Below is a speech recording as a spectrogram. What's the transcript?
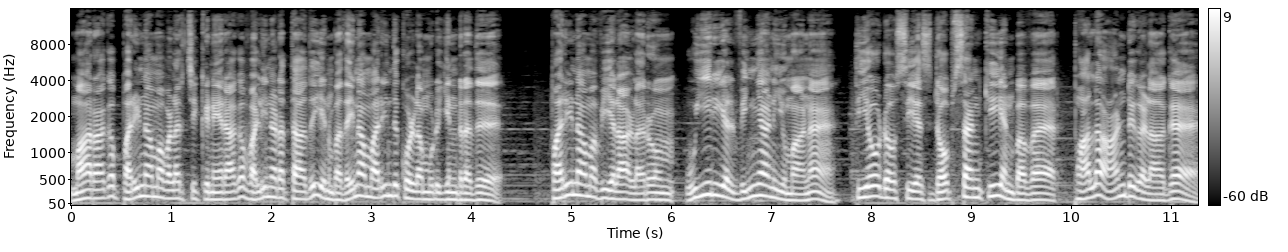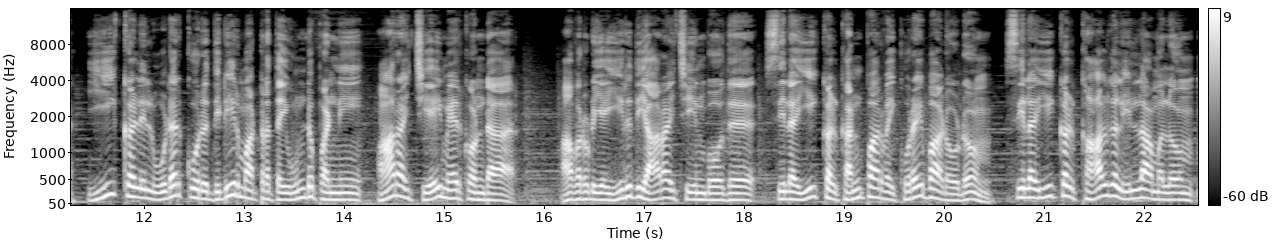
மாறாக பரிணாம வளர்ச்சிக்கு நேராக வழிநடத்தாது என்பதை நாம் அறிந்து கொள்ள முடிகின்றது. பரிணாமவியலாளரும் உயிரியல் விஞ்ஞானியுமான தியோடோசியஸ் டோப்சான்கி என்பவர் பல ஆண்டுகளாக ஈக்களில் உடற்கூறு திடீர் மாற்றத்தை உண்டு பண்ணி ஆராய்ச்சியை மேற்கொண்டார். அவருடைய இறுதி ஆராய்ச்சியின் போது சில ஈக்கள் கண் பார்வை குறைபாடோடும் சில ஈக்கள் கால்கள் இல்லாமலும்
